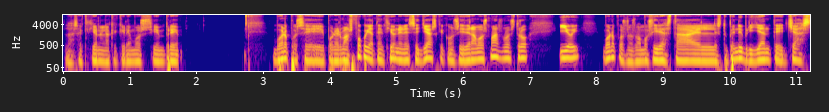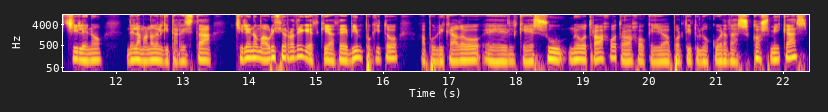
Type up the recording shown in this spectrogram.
la sección en la que queremos siempre, bueno, pues eh, poner más foco y atención en ese jazz que consideramos más nuestro. Y hoy, bueno, pues nos vamos a ir hasta el estupendo y brillante jazz chileno de la mano del guitarrista chileno Mauricio Rodríguez, que hace bien poquito ha publicado el que es su nuevo trabajo, trabajo que lleva por título Cuerdas Cósmicas,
